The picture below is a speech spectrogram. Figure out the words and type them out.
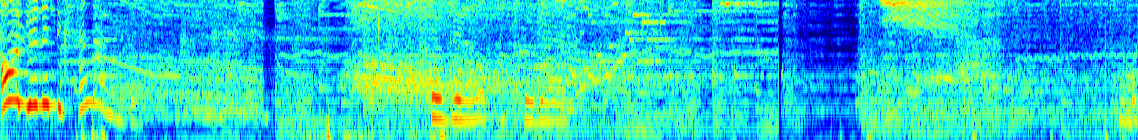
Al yenildik senden bileceğim. Tövbe yarabbim tövbe. Bir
